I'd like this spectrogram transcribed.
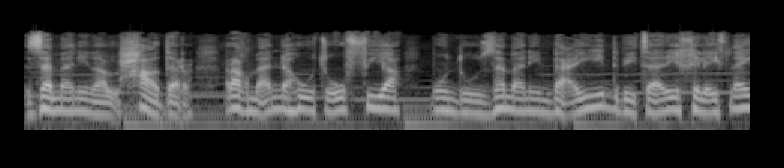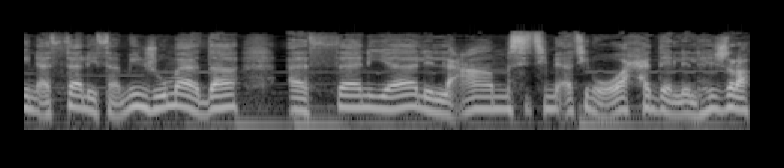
زمننا الحاضر رغم أنه توفي منذ زمن بعيد بتاريخ الاثنين الثالث من جمادى الثانية للعام 601 للهجرة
